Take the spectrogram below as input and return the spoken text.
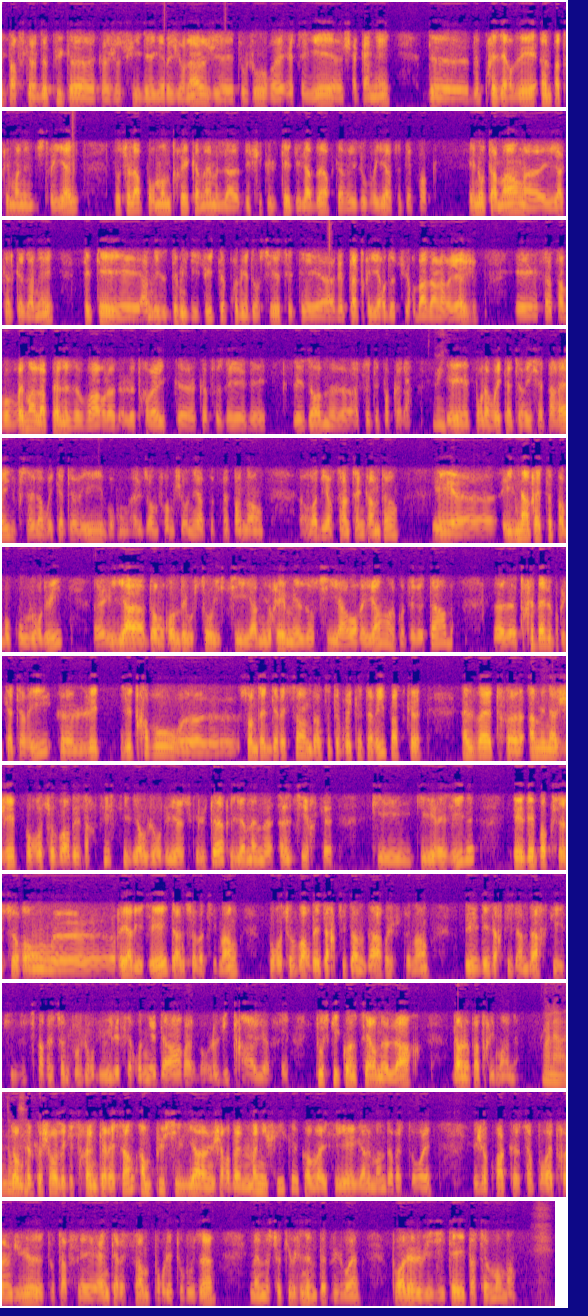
parce que depuis que, que je suis délégué régional, j'ai toujours essayé euh, chaque année de, de, préserver un patrimoine industriel. Tout cela pour montrer quand même la difficulté du labeur qu'avaient les ouvriers à cette époque. Et notamment, euh, il y a quelques années, c'était en 2018, le premier dossier, c'était euh, les plâtrières de Turba dans l'Ariège. Et ça, ça vaut vraiment la peine de voir le, le travail que, que faisaient les, les hommes euh, à cette époque-là. Et pour la briqueterie, c'est pareil. Vous savez, la briqueterie, bon, elles ont fonctionné à peu près pendant, on va dire, 150 ans. Et euh, il n'en reste pas beaucoup aujourd'hui. Euh, il y a donc Rondé Housteau ici à Muret, mais aussi à Orléans, à côté de Tarbes. Euh, très belle briqueterie. Euh, les, les, travaux sont intéressants dans cette briqueterie parce que elle va être euh, aménagée pour recevoir des artistes. Il y a aujourd'hui un sculpteur, il y a même un cirque qui, qui y réside. Et des boxes seront euh, réalisées dans ce bâtiment pour recevoir des artisans d'art, justement, des, des artisans d'art qui, qui, disparaissent un peu aujourd'hui, les ferronniers d'art, le vitrail, tout ce qui concerne l'art dans le patrimoine. Voilà, donc, donc, quelque chose qui serait intéressant. En plus, il y a un jardin magnifique qu'on va essayer également de restaurer et je crois que ça pourrait être un lieu tout à fait intéressant pour les Toulousains, même ceux qui viennent un peu plus loin, pour aller le visiter et passer un moment.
